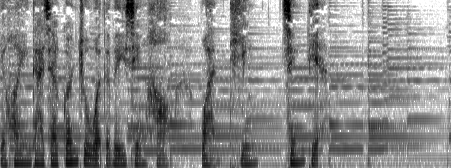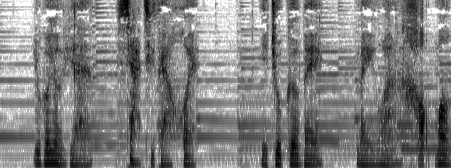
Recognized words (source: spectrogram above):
也欢迎大家关注我的微信号“晚听经典”。如果有缘，下期再会。也祝各位每晚好梦。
